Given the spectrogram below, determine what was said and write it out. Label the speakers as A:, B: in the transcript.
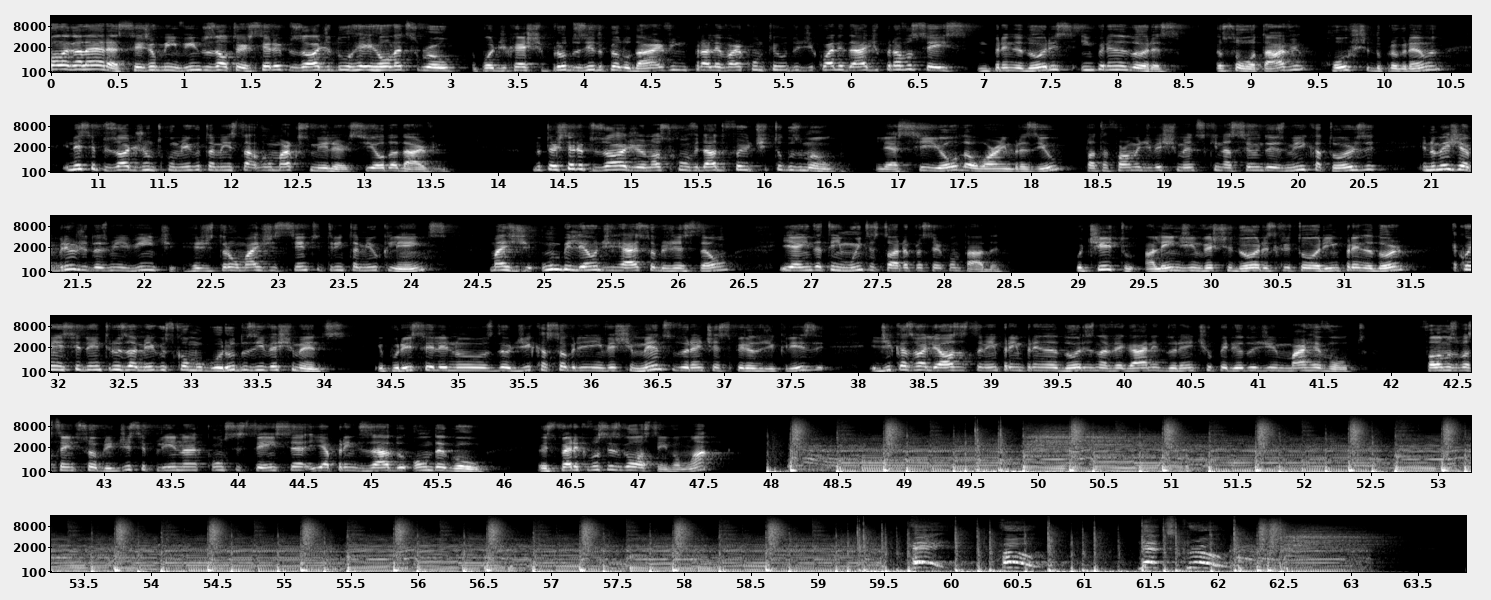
A: Fala galera, sejam bem-vindos ao terceiro episódio do Hey Ho Let's Grow, o podcast produzido pelo Darwin para levar conteúdo de qualidade para vocês, empreendedores e empreendedoras. Eu sou o Otávio, host do programa, e nesse episódio junto comigo também estava o Marcos Miller, CEO da Darwin. No terceiro episódio, o nosso convidado foi o Tito Guzmão. Ele é CEO da Warren Brasil, plataforma de investimentos que nasceu em 2014 e no mês de abril de 2020 registrou mais de 130 mil clientes, mais de um bilhão de reais sob gestão e ainda tem muita história para ser contada. O Tito, além de investidor, escritor e empreendedor, é conhecido entre os amigos como o guru dos investimentos, e por isso ele nos deu dicas sobre investimentos durante esse período de crise e dicas valiosas também para empreendedores navegarem durante o período de mar revolto. Falamos bastante sobre disciplina, consistência e aprendizado on the go. Eu espero que vocês gostem. Vamos lá?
